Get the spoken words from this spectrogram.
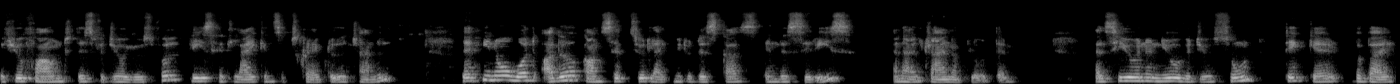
If you found this video useful, please hit like and subscribe to the channel. Let me know what other concepts you'd like me to discuss in this series, and I'll try and upload them. I'll see you in a new video soon. Take care. Bye-bye.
